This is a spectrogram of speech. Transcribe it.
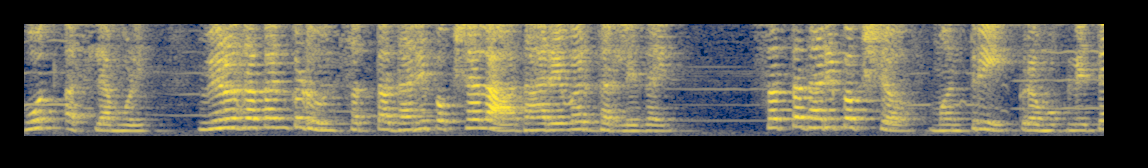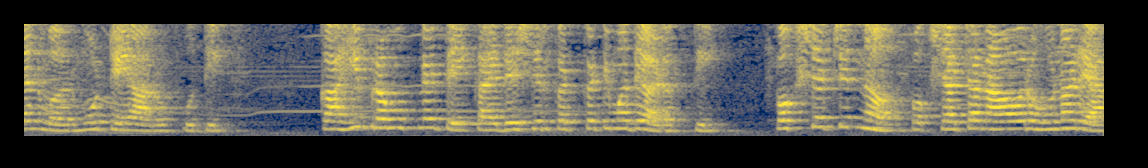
होत असल्यामुळे विरोधकांकडून सत्ताधारी पक्षाला धारेवर धरले जाईल. सत्ताधारी पक्ष मंत्री प्रमुख नेत्यांवर मोठे आरोप होतील. काही प्रमुख नेते कायदेशीर कटकटीमध्ये अडकतील. पक्षचिन्ह पक्षाच्या नावावर होणाऱ्या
